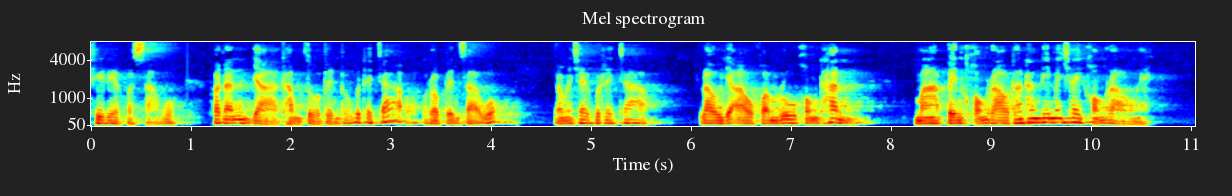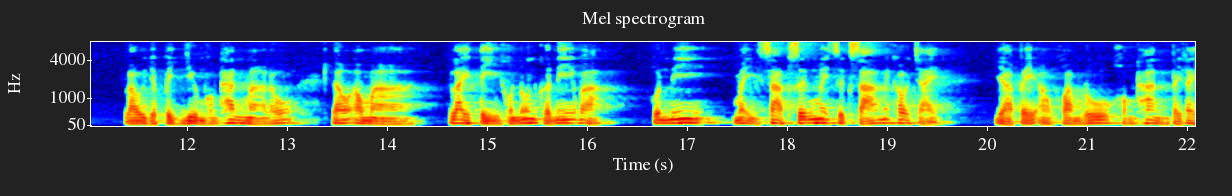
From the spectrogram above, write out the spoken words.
ที่เรียกว่าสาวก ราะนั้นอย่าทำตัวเป็นพระพุทธเจ้า เราเป็นสาวก เราไม่ใช่พระพุทธเจ้า เราอย่าเอาความรู้ของท่าน มาเป็นของเราทั้งๆทที่ไม่ใช่ของเราไงเราอย่าไปยืมของท่านมาแล้ว แล้วเอามาไล่ตีคนโน้นคนนี้ว่า คนนี้ไม่ทราบซึ้งไม่ศึกษาไม่เข้าใจ อย่าไปเอาความรู้ของท่านไปไล่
